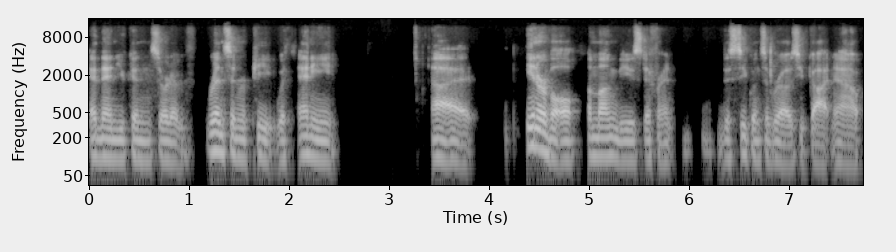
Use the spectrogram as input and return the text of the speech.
and then you can sort of rinse and repeat with any uh, interval among these different, the sequence of rhos you've got now,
